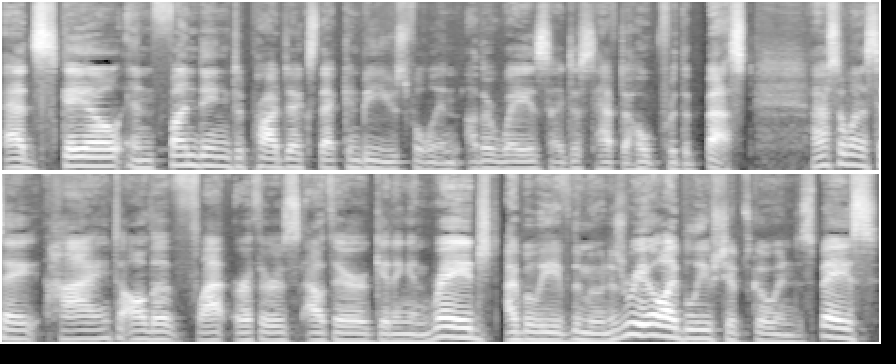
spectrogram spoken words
add scale and funding to projects that can be useful in other ways. I just have to hope for the best. I also want to say hi to all the flat earthers out there getting enraged. I believe the moon is real. I believe ships go into space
